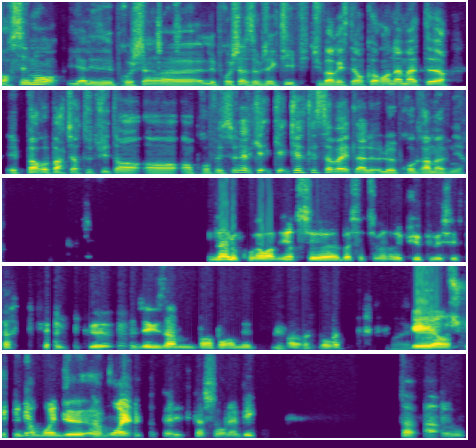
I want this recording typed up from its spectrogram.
Forcément, il y a les prochains, euh, les prochains objectifs. Tu vas rester encore en amateur et pas repartir tout de suite en, en- en professionnel. Qu'est- qu'est- Qu'est-ce que ça va être là, le, le programme à venir? là, le programme à venir, c'est euh, bah, cette semaine récup, je vais essayer de faire quelques examens par rapport à mes. Ouais. Et ensuite, dans moins de un mois, il y a une qualification olympique. Ça va arriver.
